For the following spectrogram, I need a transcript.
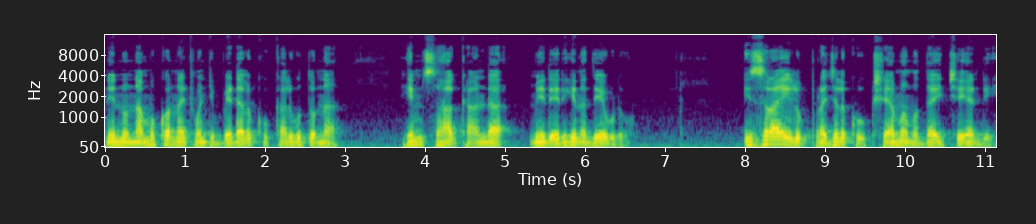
నిన్ను నమ్ముకున్నటువంటి బిడ్డలకు కలుగుతున్న హింసాకాండ మీరెరిగిన దేవుడు. ఇజ్రాయిలు ప్రజలకు క్షేమము దయచేయండి.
